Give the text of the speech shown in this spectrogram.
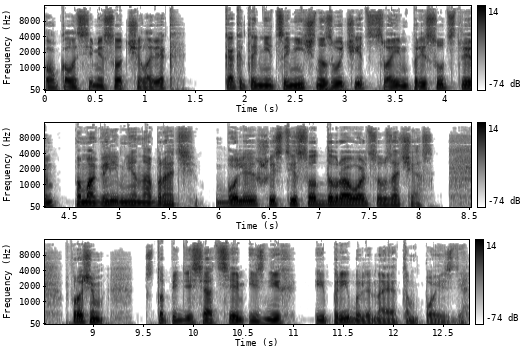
около 700 человек, как это ни цинично звучит, своим присутствием помогли мне набрать более 600 добровольцев за час. Впрочем, 157 из них и прибыли на этом поезде.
